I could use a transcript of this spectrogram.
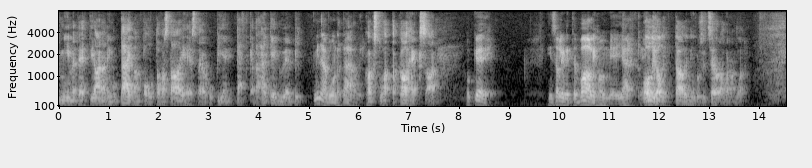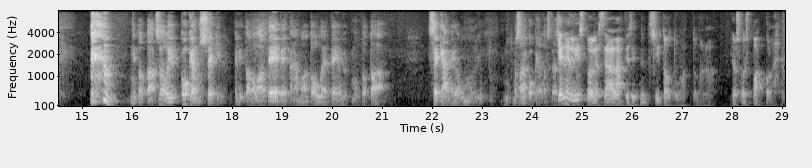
mihin me tehtiin aina niin kuin päivän polttavasta aiheesta joku pieni pätkä, vähän kevyempi. Minä vuonna tää oli? 2008. Okei. Niin se oli niiden vaalihommien jälkeen. Oli, oli. Tää oli niinku sit seuraavana vuonna. niin tota, se oli kokemus sekin. Eli tavallaan TV-tähän mä oon tolleen tehnyt, mutta tota, sekään ei ollut mun juttu. Mutta mä sain kokeilla sitä. Kenen listoille sä lähtisit nyt sitoutumattomana, jos olisi pakko lähteä?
